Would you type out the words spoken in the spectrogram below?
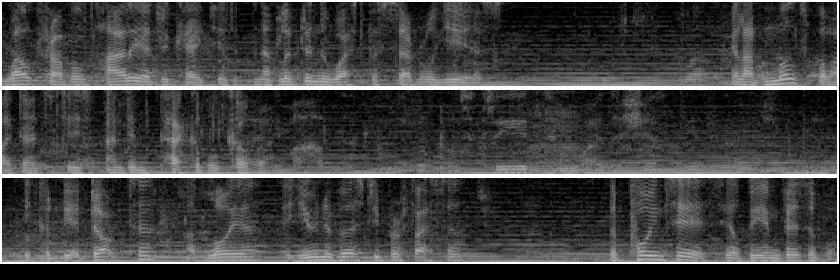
well travelled, highly educated, and have lived in the West for several years. He'll have multiple identities and impeccable cover. He could be a doctor, a lawyer, a university professor. The point is, he'll be invisible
